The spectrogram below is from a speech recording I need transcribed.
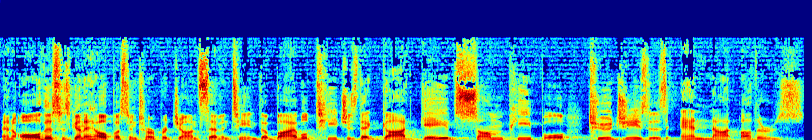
And all this is going to help us interpret John 17. The Bible teaches that God gave some people to Jesus and not others.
